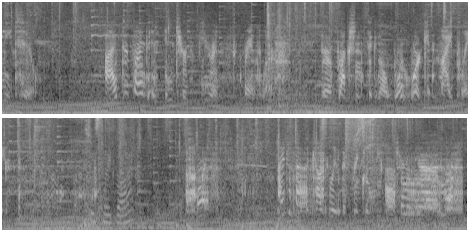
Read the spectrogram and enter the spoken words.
Me too. I've designed an interference scrambler. The reflection signal won't work at my place. Just like that? Of course. I just have to calculate the frequency pattern and...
